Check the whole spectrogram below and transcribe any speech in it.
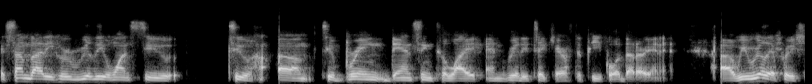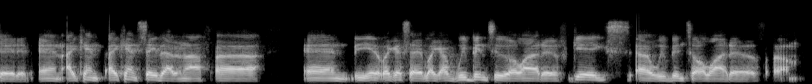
if somebody who really wants to to um, to bring dancing to light and really take care of the people that are in it. Uh, we really appreciate it, and I can't I can't say that enough. Uh, and you know, like I said, like I've, we've been to a lot of gigs, uh, we've been to a lot of um,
